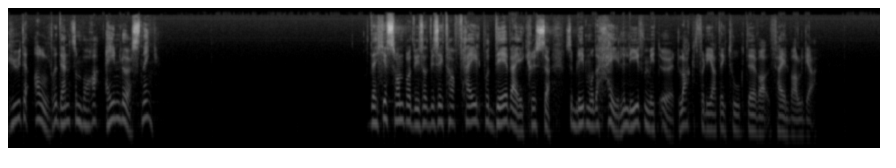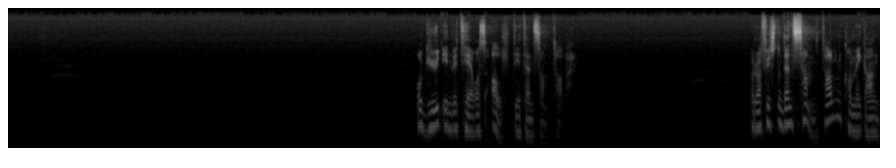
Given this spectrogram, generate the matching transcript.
Gud er aldri den som bare har én løsning. Det er ikke sånn på et vis at Hvis jeg tar feil på det veikrysset, så blir på en måte hele livet mitt ødelagt fordi at jeg tok det feil valget. Og Gud inviterer oss alltid til en samtale. Og Det var først når den samtalen kom i gang,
